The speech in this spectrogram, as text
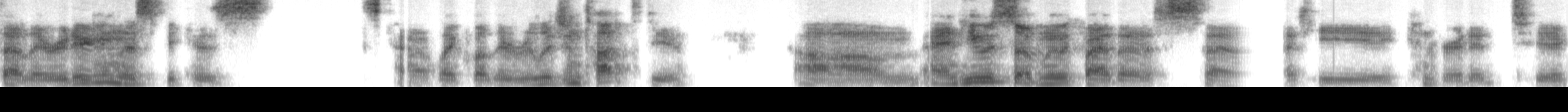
that they were doing this because it's kind of like what their religion taught to do. Um, and he was so moved by this that, that he converted to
